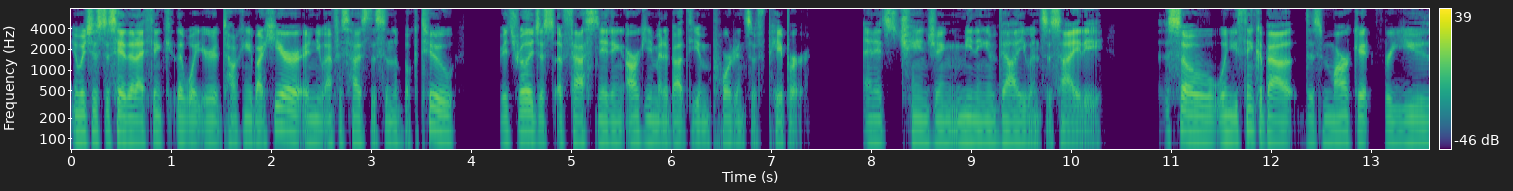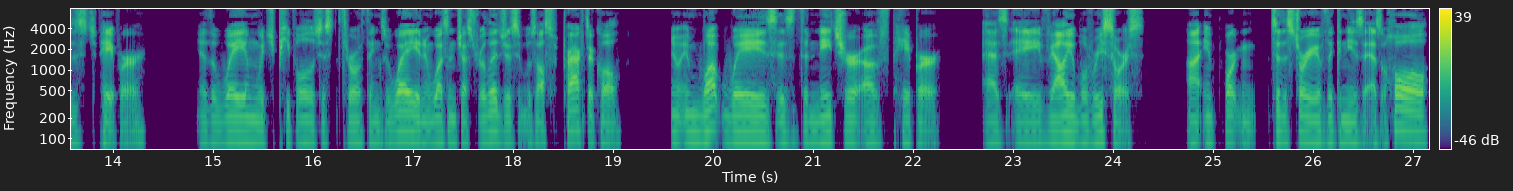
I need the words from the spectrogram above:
which is to say that I think that what you're talking about here, and you emphasize this in the book too, it's really just a fascinating argument about the importance of paper and its changing meaning and value in society. So when you think about this market for used paper, you know, the way in which people just throw things away, and it wasn't just religious, it was also practical. You know, in what ways is the nature of paper as a valuable resource uh, important to the story of the Geniza as a whole,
